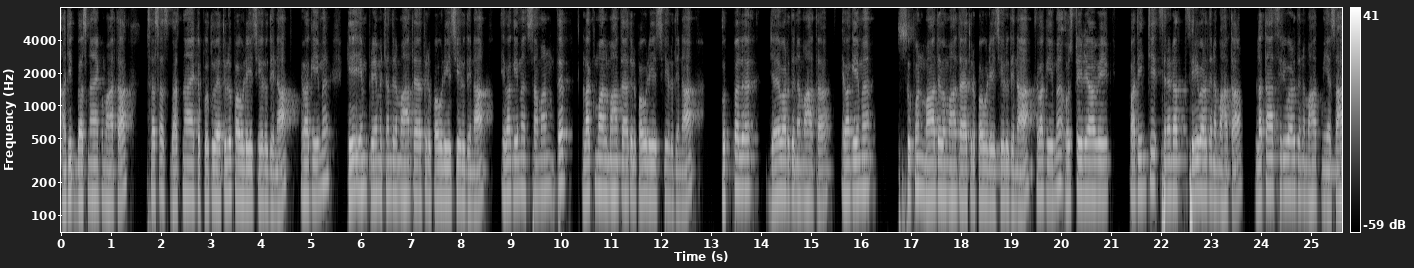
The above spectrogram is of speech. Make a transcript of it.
අජිත් බස්නායක මහතා සසස් බස්නායක පුතු ඇතුළු පවුලේ සියලු දෙනා. එවැගේම කේ.එම්. ප්‍රේමචන්ද්‍ර මහතා ඇතුළු පවුලේ සියලු දෙනා. එවැගේම සමන්ත ලක්මාල් මහතා ඇතුළු පවුලේ සියලු දෙනා. උත්පල ජයවර්ධන මහතා. එවැගේම සුපොන් මාධව මහතා ඇතුළු පවුලේ සියලු දෙනා. එවැගේම ඕස්ට්‍රේලියාවේ පදිංචි සෙනඩත් සිරිවර්ධන මහතා. ලතා සිරිවර්ධන මහත්මිය සහ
